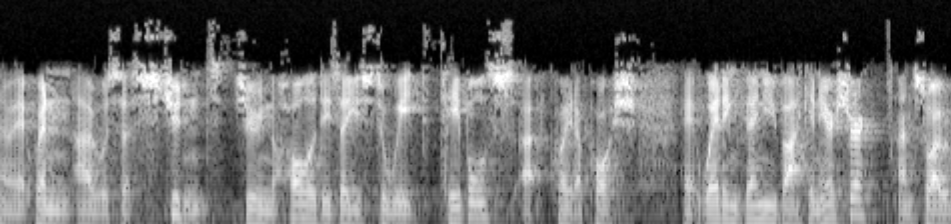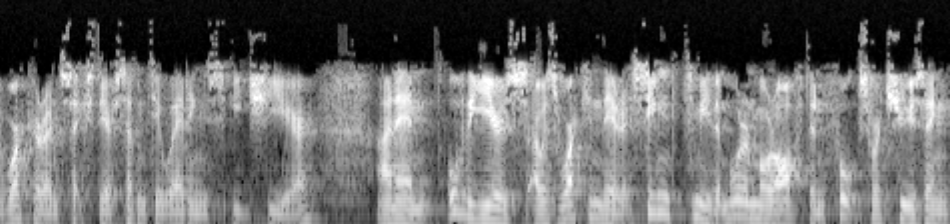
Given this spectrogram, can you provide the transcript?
Now, when I was a student, during the holidays, I used to wait tables at quite a posh uh, wedding venue back in Ayrshire, and so I would work around 60 or 70 weddings each year. And um, over the years I was working there, it seemed to me that more and more often folks were choosing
